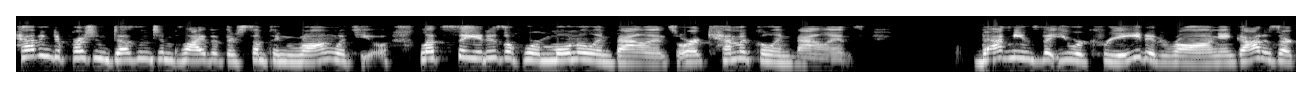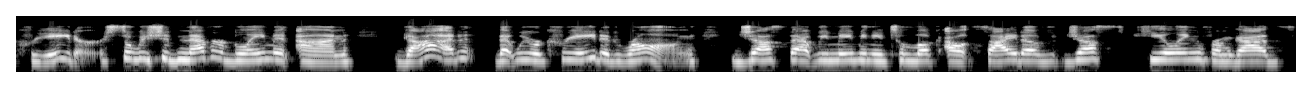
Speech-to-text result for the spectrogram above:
Having depression doesn't imply that there's something wrong with you. Let's say it is a hormonal imbalance or a chemical imbalance that means that you were created wrong and God is our creator. So we should never blame it on God that we were created wrong, just that we maybe need to look outside of just healing from God's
